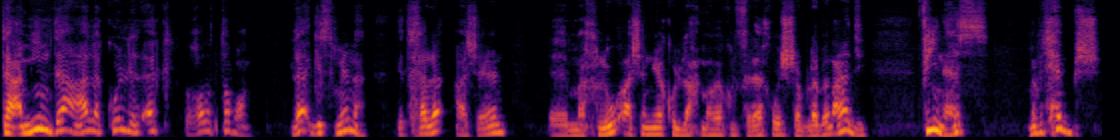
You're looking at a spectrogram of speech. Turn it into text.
تعميم ده على كل الأكل غلط طبعا. لا جسمنا اتخلق عشان آه، مخلوق عشان ياكل لحمة وياكل فراخ ويشرب لبن عادي. في ناس ما بتحبش.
